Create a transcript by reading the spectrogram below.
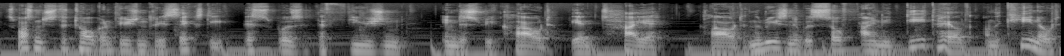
This wasn't just a talk on Fusion 360, this was the Fusion Industry Cloud, the entire cloud. And the reason it was so finely detailed on the keynote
